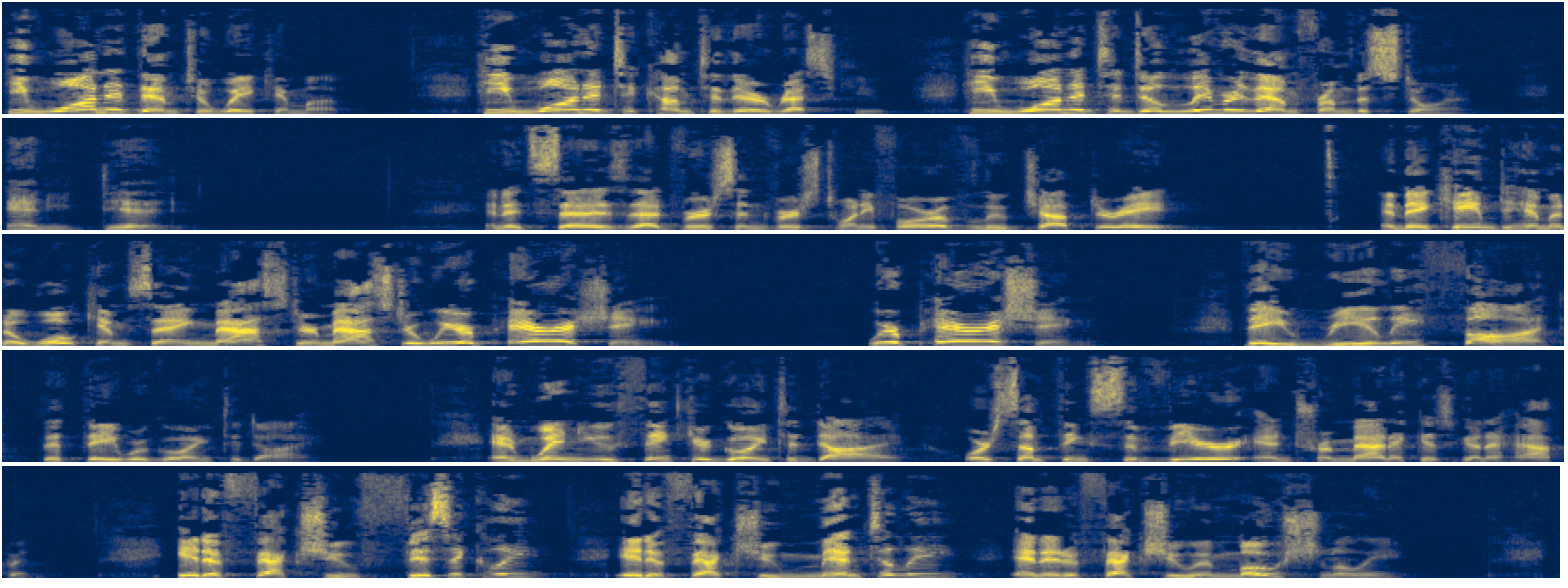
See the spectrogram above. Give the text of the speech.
He wanted them to wake him up. He wanted to come to their rescue. He wanted to deliver them from the storm. And he did. And it says that verse in verse 24 of Luke chapter 8, and they came to him and awoke him saying, Master, Master, we are perishing. We're perishing. They really thought that they were going to die. And when you think you're going to die, or something severe and traumatic is going to happen, it affects you physically, it affects you mentally, and it affects you emotionally.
